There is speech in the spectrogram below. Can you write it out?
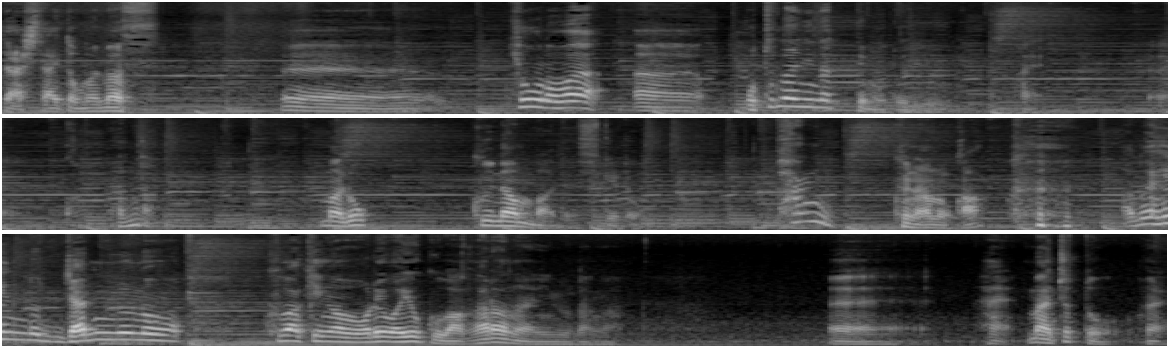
出したいと思います。えー、今日のは、あ大人になってもという、はい。えー、これなんだ？まあ、ロックナンバーですけど、パンクなのか？あの辺のジャンルの区分けが俺はよくわからないのだが、えー、はい。まあちょっと、はい。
